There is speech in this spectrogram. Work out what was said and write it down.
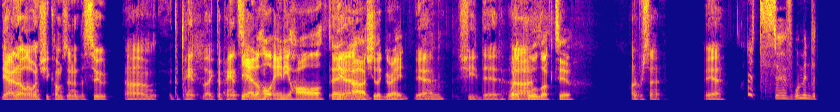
Yeah, and I love when she comes in in the suit, um, with the pant, like the pants. Yeah, the whole Annie Hall thing. Yeah. Uh, she looked great. Yeah, Mm-hmm. she did. What a Uh, cool look too. Hundred percent. Yeah, Not serve women with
